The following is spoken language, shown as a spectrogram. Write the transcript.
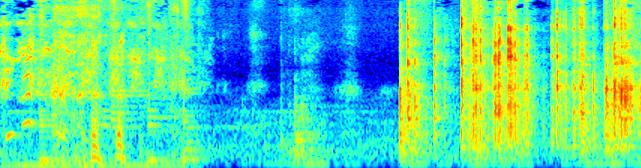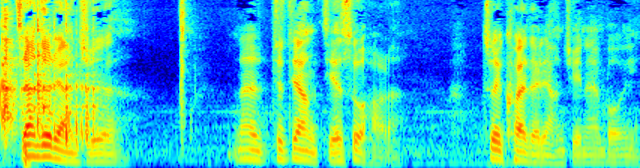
这样就两局了，那就这样结束好了，最快的两局 n 波 b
